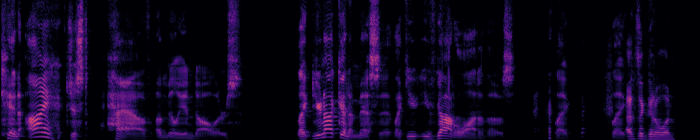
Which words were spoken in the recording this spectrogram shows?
Can I just have a million dollars? Like you're not gonna miss it. Like you you've got a lot of those. Like like That's a good one.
